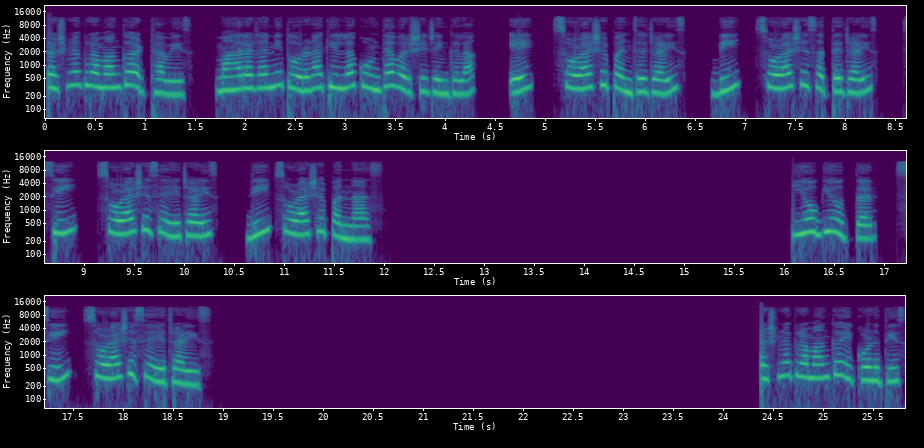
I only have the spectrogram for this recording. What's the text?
प्रश्न क्रमांक अठ्ठावीस. महाराजांनी तोरणा किल्ला कोणत्या वर्षी जिंकला? ए. सोळाशे पंचेचाळीस बी सोळाशे सत्तेचाळीस सी सोळाशे सेहेचाळीस डी सोळाशे पन्नास. योग्य उत्तर सी सोळाशे सेहेचाळीस. प्रश्न क्रमांक एकोणतीस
